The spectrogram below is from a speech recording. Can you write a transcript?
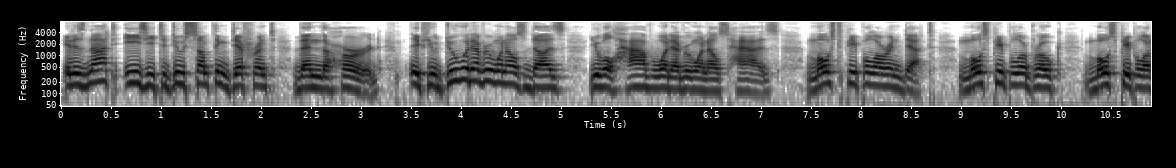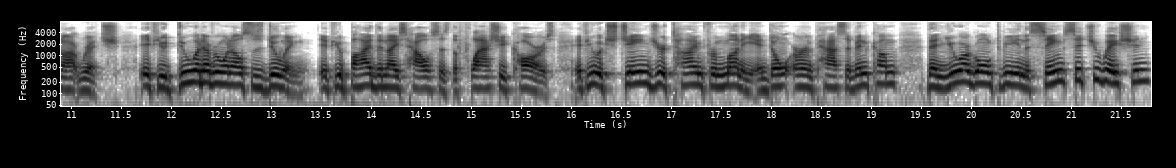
It is not easy to do something different than the herd. If you do what everyone else does, you will have what everyone else has. Most people are in debt. Most people are broke. Most people are not rich. If you do what everyone else is doing, if you buy the nice houses, the flashy cars, if you exchange your time for money and don't earn passive income, then you are going to be in the same situation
